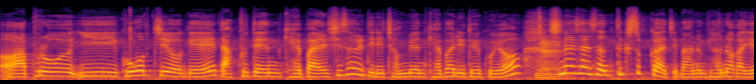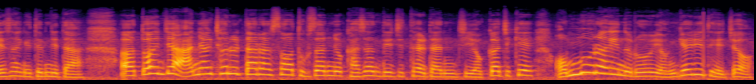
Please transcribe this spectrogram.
어, 앞으로 이 공업 지역에 낙후된 개발 시설들이 전면 개발이 되고요. 네. 신안산선 특수까지 많은 변화가 예상이 됩니다. 아, 또한 이제 안양천을 따라서 독산역 가산 디지털 단지역까지 이렇게 업무 라인으로 연결이 되죠.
